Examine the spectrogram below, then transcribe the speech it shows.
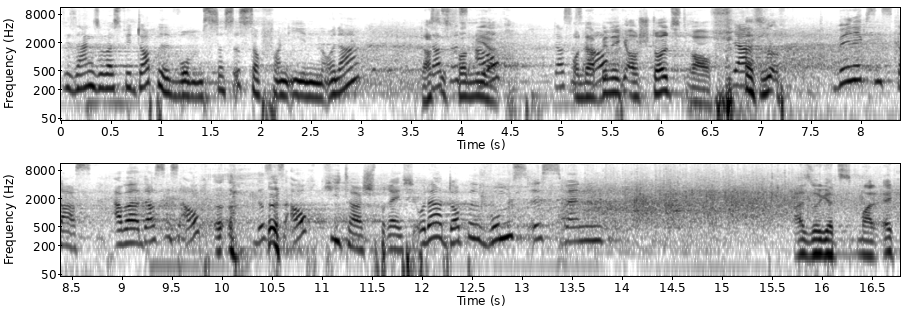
Sie sagen sowas wie Doppelwumms, das ist doch von Ihnen, oder? Das, das ist von ist mir. Auch, das Und da auch, bin ich auch stolz drauf. Ja, also. Wenigstens das. Aber das ist auch, das ist auch Kita-Sprech, oder? Doppelwumms ist, wenn. Also jetzt mal echt.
